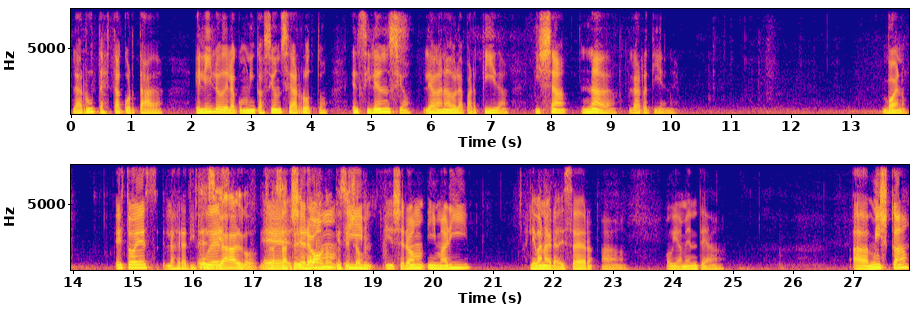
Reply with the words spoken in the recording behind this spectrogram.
La ruta está cortada. El hilo de la comunicación se ha roto. El silencio le ha ganado la partida y ya nada la retiene. Bueno, esto es las gratitudes. Decía algo, disfrazaste de Jerome mono, qué sé y, yo. y Jerome y Marie le van a agradecer a, obviamente a, a Mishka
